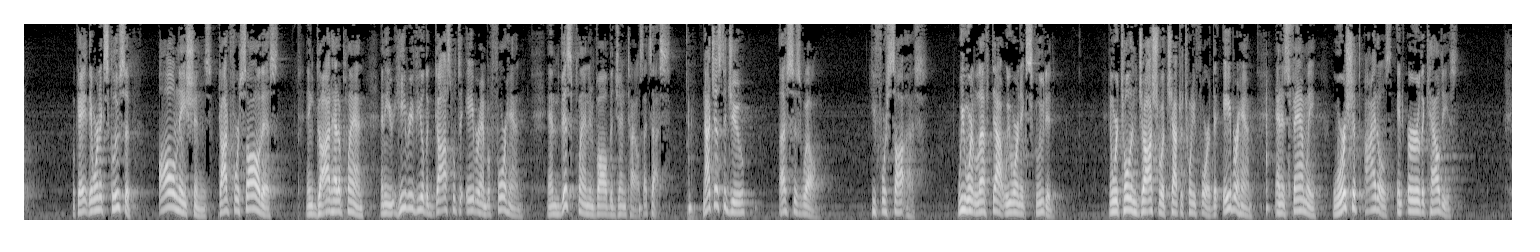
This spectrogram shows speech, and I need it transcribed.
Okay? They weren't exclusive. All nations. God foresaw this. And God had a plan. And he, he revealed the gospel to Abraham beforehand. And this plan involved the Gentiles. That's us. Not just the Jew, us as well. He foresaw us. We weren't left out. We weren't excluded. And we're told in Joshua chapter 24 that Abraham and his family worshiped idols in Ur of the Chaldees.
